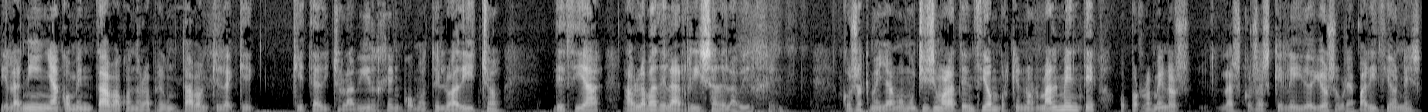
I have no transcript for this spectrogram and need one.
la niña comentaba cuando la preguntaban qué, qué te ha dicho la Virgen, cómo te lo ha dicho, decía, hablaba de la risa de la Virgen cosa que me llamó muchísimo la atención porque normalmente, o por lo menos las cosas que he leído yo sobre apariciones,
